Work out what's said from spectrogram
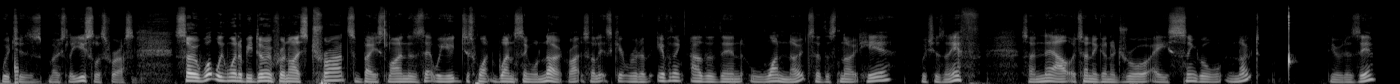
which is mostly useless for us. So what we want to be doing for a nice trance bass line is that we just want one single note, right? So let's get rid of everything other than one note. So this note here, which is an F. So now it's only going to draw a single note. There it is there.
